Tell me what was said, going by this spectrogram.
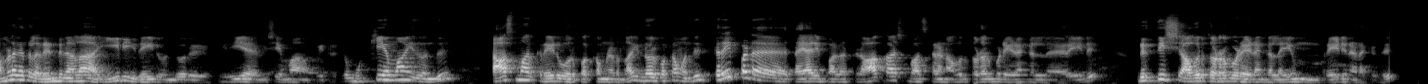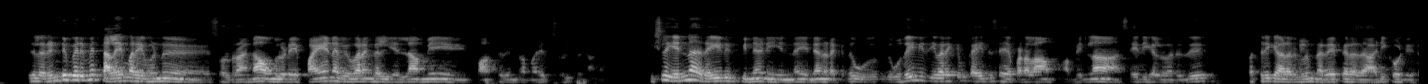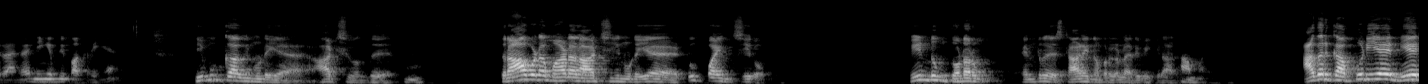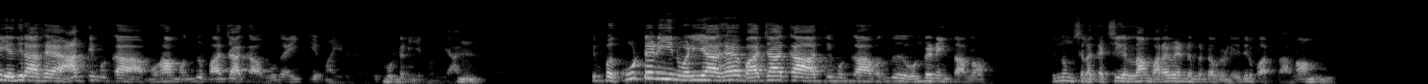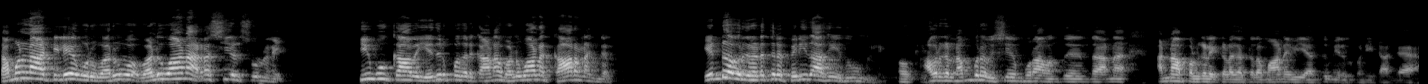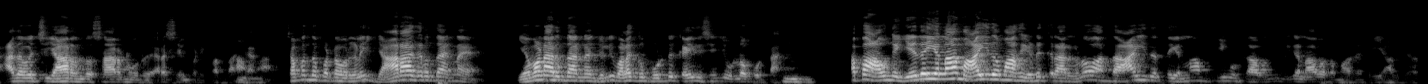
தமிழகத்துல ரெண்டு நாளா இடி ரெய்டு வந்து ஒரு பெரிய விஷயமா போயிட்டு இருக்கு முக்கியமா இது வந்து டாஸ்மார்க் ரெய்டு ஒரு பக்கம் நடந்தா இன்னொரு பக்கம் வந்து திரைப்பட தயாரிப்பாளர் திரு ஆகாஷ் பாஸ்கரன் அவர் தொடர்புடைய இடங்கள்ல ரெய்டு பிரிட்டிஷ் அவர் தொடர்புடைய இடங்கள்லையும் ரெய்டு நடக்குது. இதுல ரெண்டு பேருமே தலைமறைவுன்னு சொல்றாங்க. அவங்களுடைய பயண விவரங்கள் எல்லாமே பார்க்குதுன்ற மாதிரி சொல்லிட்டு இருக்காங்க என்ன ரெய்டுக்கு பின்னாடி என்ன என்ன நடக்குது? உ- உதயநிதி வரைக்கும் கைது செய்யப்படலாம் அப்படின்லாம் செய்திகள் வருது. பத்திரிகையாளர்களும் நிறைய பேர் அதை அடிக்கோட்டிடுறாங்க நீங்க எப்படி பாக்குறீங்க? திமுகவினுடைய ஆட்சி வந்து. திராவிட மாடல் ஆட்சியினுடைய டூ பாயிண்ட் ஜீரோ மீண்டும் தொடரும் என்று ஸ்டாலின் அவர்கள் அறிவிக்கிறார் ஆமா அதற்கு அப்படியே நேர் எதிராக அதிமுக முகாம் வந்து பாஜகவோடு ஐக்கியமாக இருக்கிறது கூட்டணியின் வழியாக. இப்ப கூட்டணியின் வழியாக பாஜக அதிமுக வந்து ஒன்றிணைந்தாலும் இன்னும் சில கட்சிகள்லாம் வர வேண்டும் என்று அவர்கள் எதிர்பார்த்தாலும். தமிழ்நாட்டிலே ஒரு வருவ வலுவான அரசியல் சூழ்நிலை திமுகவை எதிர்ப்பதற்கான வலுவான காரணங்கள் என்று அவர்களிடத்துல பெரிதாக எதுவும் இல்லை. அவர்கள் நம்புற விஷயம் பூரா வந்து இந்த அண்ணா அண்ணா பல்கலைக்கழகத்துல மாணவியை அத்துமீறல் பண்ணிட்டாங்க. அதை வச்சு யார் அந்த சார்னு ஒரு அரசியல் பண்ணி பார்த்தாங்க. சம்பந்தப்பட்டவர்களை யாராக இருந்தா என்ன? எவனா இருந்தா என்னன்னு சொல்லி வழக்கு போட்டு கைது செஞ்சு உள்ள போட்டாங்க. அப்ப அவங்க எதையெல்லாம் ஆயுதமாக எடுக்கிறார்களோ அந்த ஆயுதத்தை எல்லாம் திமுக வந்து மிக லாபகமாக கையாளுகிறது.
